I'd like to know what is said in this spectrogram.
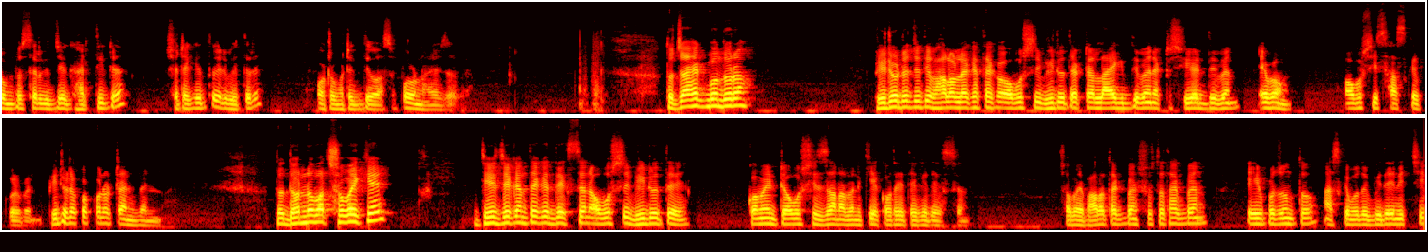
কমপ্লেক্সের যে ঘাটতিটা, সেটা কিন্তু এর ভিতরে অটোমেটিক দেওয়া আছে, পূরণ হয়ে যাবে। তো যাই হোক বন্ধুরা ভিডিওটা যদি ভালো লেগে থাকে, অবশ্যই ভিডিওতে একটা লাইক দিবেন, একটা শেয়ার দিবেন এবং অবশ্যই সাবস্ক্রাইব করবেন। ভিডিওটা কখনো টানবেন না। তো ধন্যবাদ সবাইকে। যে যেখান থেকে দেখছেন, অবশ্যই ভিডিওতে কমেন্টে অবশ্যই জানাবেন কে কোথায় থেকে দেখছেন। সবাই ভালো থাকবেন, সুস্থ থাকবেন। এই পর্যন্ত আজকের মতো বিদায় নিচ্ছি।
